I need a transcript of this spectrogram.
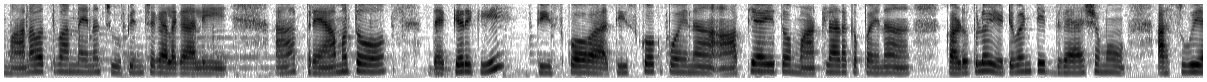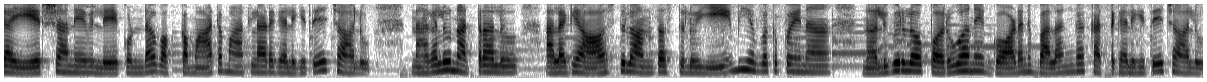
మానవత్వాన్నైనా చూపించగలగాలి. ఆ ప్రేమతో దగ్గరికి తీసుకోవా తీసుకోకపోయినా ఆప్యాయతో మాట్లాడకపోయినా కడుపులో ఎటువంటి ద్వేషము అసూయ ఈర్ష అనేవి లేకుండా ఒక్క మాట మాట్లాడగలిగితే చాలు. నగలు నట్రాలు అలాగే ఆస్తులు అంతస్తులు ఏమీ ఇవ్వకపోయినా నలుగురిలో పరువు అనే గోడని బలంగా కట్టగలిగితే చాలు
